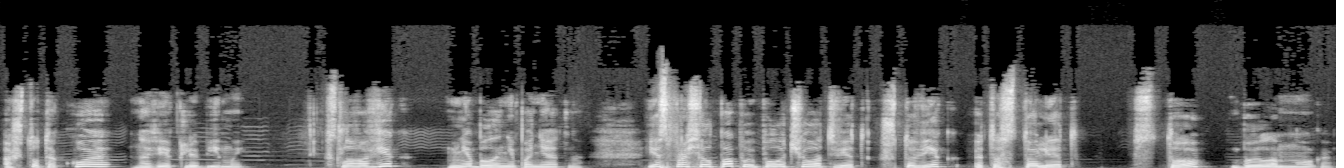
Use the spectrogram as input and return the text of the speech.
а что такое «навек любимый»? Слово «век» мне было непонятно. Я спросил папу и получил ответ, что век – это сто лет. Сто было много.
